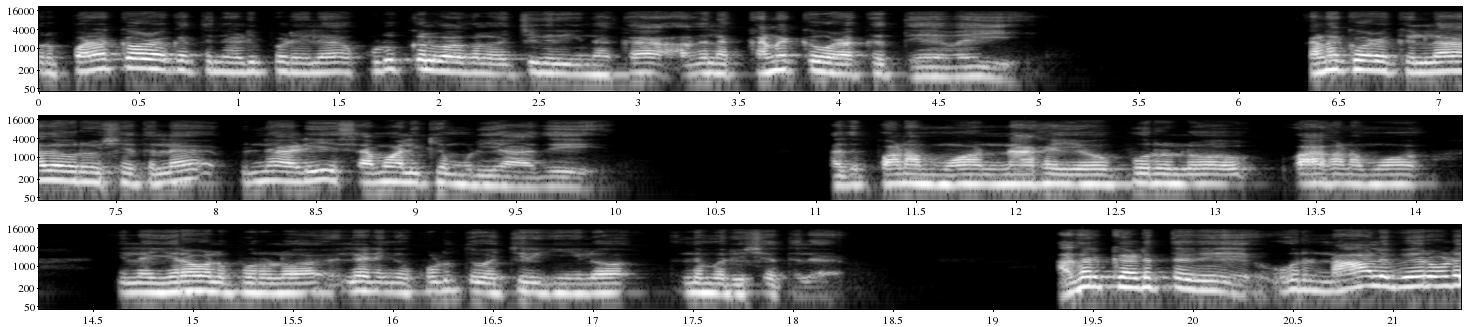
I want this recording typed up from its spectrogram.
ஒரு பழக்க வழக்கத்தின் அடிப்படையில் குடுக்கல் வாங்கல் வச்சுக்கிறீங்கனாக்கா அதில் கணக்கு வழக்கு தேவை. கணக்கு வழக்கு இல்லாத ஒரு விஷயத்தில் பின்னாடி சமாளிக்க முடியாது. அது பணமோ நகையோ பொருளோ வாகனமோ இல்லை இரவல் பொருளோ இல்லை நீங்கள் கொடுத்து வச்சிருக்கீங்களோ இந்த மாதிரி விஷயத்தில். அதற்கு அடுத்தது ஒரு நாலு பேரோட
